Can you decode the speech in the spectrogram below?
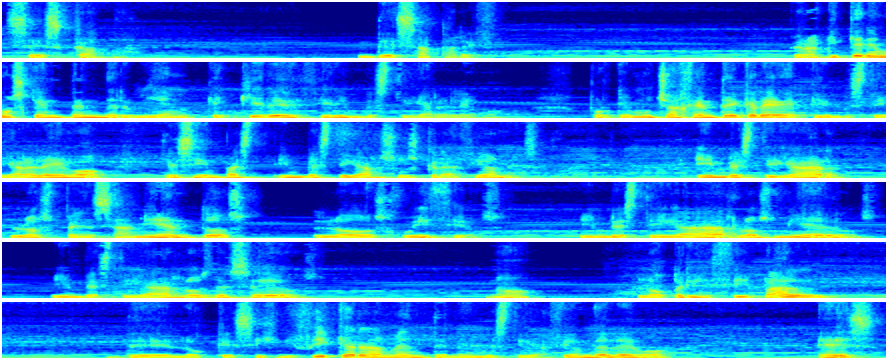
se escapa, desaparece. Pero aquí tenemos que entender bien qué quiere decir investigar el ego, porque mucha gente cree que investigar el ego es investigar sus creaciones, investigar los pensamientos, los juicios, investigar los miedos, investigar los deseos. No, lo principal de lo que significa realmente la investigación del ego es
